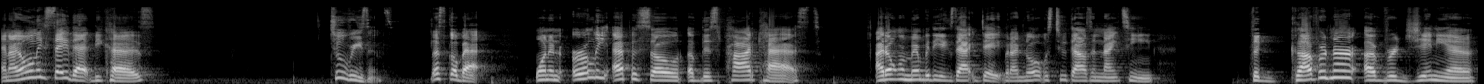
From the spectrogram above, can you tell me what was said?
And I only say that because two reasons. Let's go back. On an early episode of this podcast, I don't remember the exact date, but I know it was 2019. The governor of Virginia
